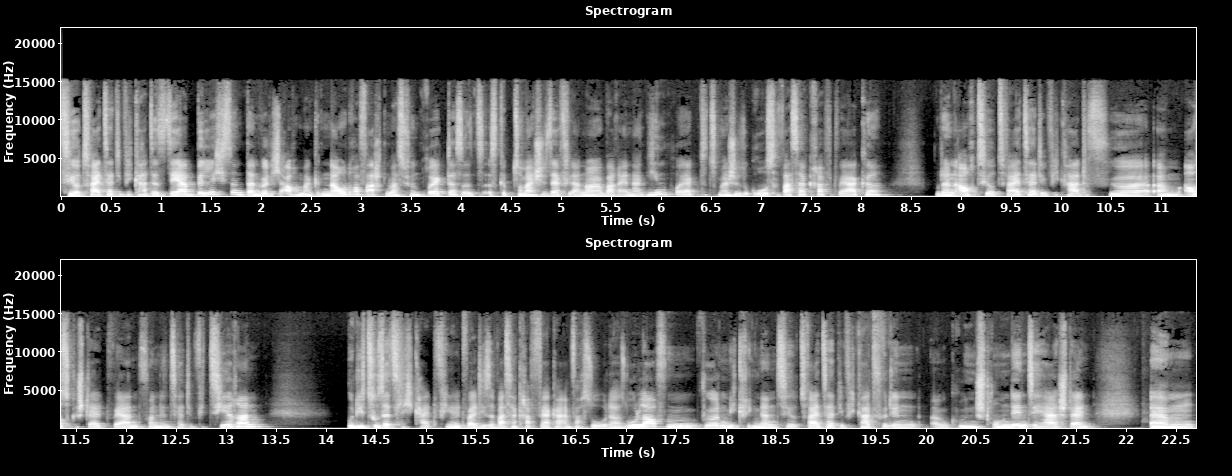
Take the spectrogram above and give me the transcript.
CO2-Zertifikate sehr billig sind, dann würde ich auch immer genau darauf achten, was für ein Projekt das ist. Es gibt zum Beispiel sehr viele erneuerbare Energienprojekte, zum Beispiel so große Wasserkraftwerke, wo dann auch CO2-Zertifikate für ähm, ausgestellt werden von den Zertifizierern, wo die Zusätzlichkeit fehlt, weil diese Wasserkraftwerke einfach so oder so laufen würden. Die kriegen dann ein CO2-Zertifikat für den ähm, grünen Strom, den sie herstellen. Ähm,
